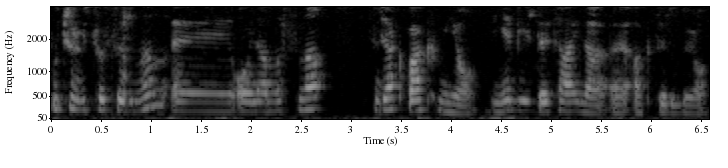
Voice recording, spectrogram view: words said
bu tür bir tasarının e, oylanmasına sıcak bakmıyor diye bir detayla e, aktarılıyor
